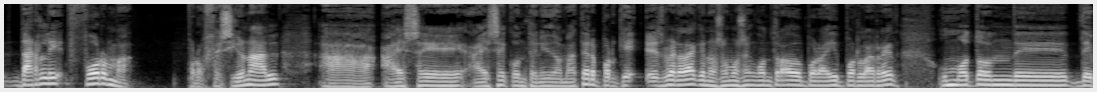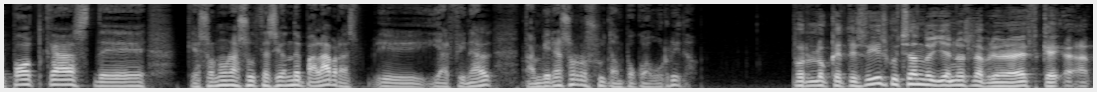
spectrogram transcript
darle forma profesional a, ese, a ese contenido amateur, porque es verdad que nos hemos encontrado por ahí por la red un montón de, de podcasts de, que son una sucesión de palabras y al final también eso resulta un poco aburrido. Por lo que te estoy escuchando, ya no es la primera vez que ah,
